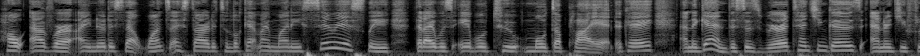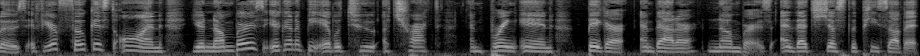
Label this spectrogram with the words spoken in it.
However, I noticed that once I started to look at my money seriously, that I was able to multiply it, okay? And again, this is where attention goes, energy flows. If you're focused on your numbers, you're going to be able to attract and bring in bigger and better numbers. And that's just the piece of it.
